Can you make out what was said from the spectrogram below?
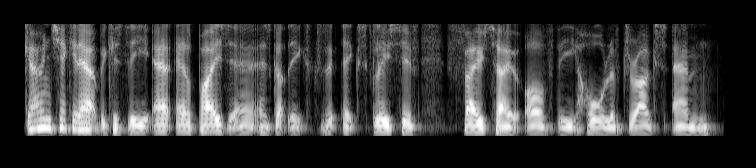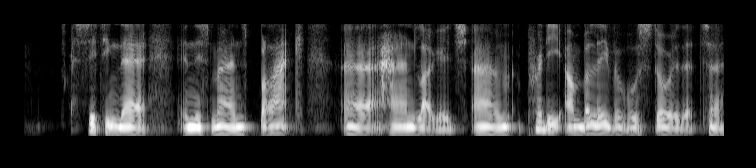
go and check it out because the El, El País uh, has got the ex- exclusive photo of the haul of Drugs. Um, sitting there in this man's black uh, hand luggage. Um, pretty unbelievable story that uh,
